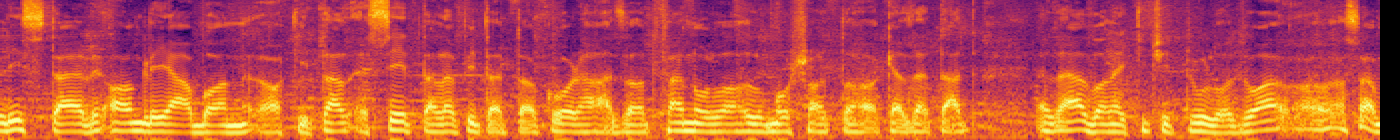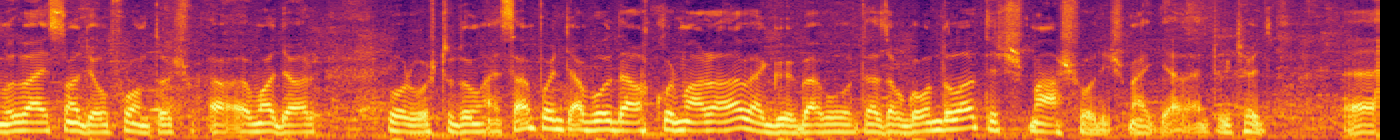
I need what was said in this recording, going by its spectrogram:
Lister Angliában, aki tel, széttelepítette a kórházat, fenollal mosatta a kezet, tehát ez el van egy kicsit túlozva. A Semmelweis nagyon fontos a magyar orvostudomány szempontjából, de akkor már a levegőben volt ez a gondolat, és máshol is megjelent. Úgyhogy eh,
